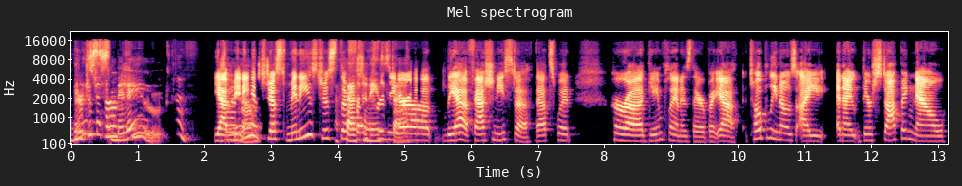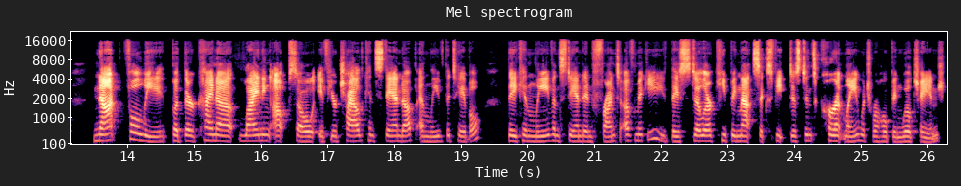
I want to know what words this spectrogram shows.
They're Minnie's just, just so Minnie? cute. Yeah, Minnie know. is just Minnie's just A the French. Riviera. Yeah, fashionista. That's what her uh, game plan is there. But yeah, Topolino's I and I they're stopping now, not fully, but they're kind of lining up. So if your child can stand up and leave the table, they can leave and stand in front of Mickey. They still are keeping that six feet distance currently, which we're hoping will change.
